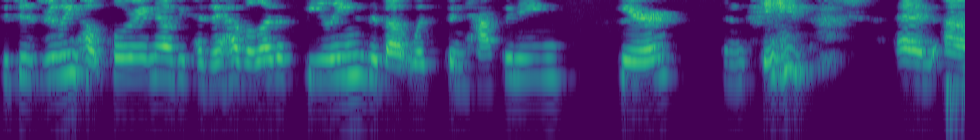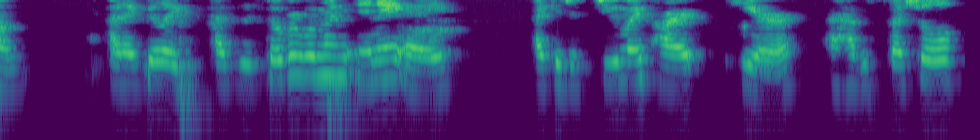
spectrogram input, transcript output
which is really helpful right now because I have a lot of feelings about what's been happening here in the States. And, um, and I feel like as a sober woman in AA, I could just do my part here. I have a special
